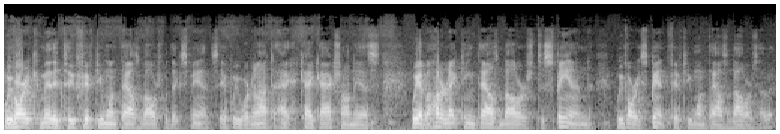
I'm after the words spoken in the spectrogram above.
we've already committed to fifty-one thousand dollars for the expense. If we were not to act, take action on this, we have hundred and eighteen thousand dollars to spend. We've already spent fifty-one thousand dollars of it.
